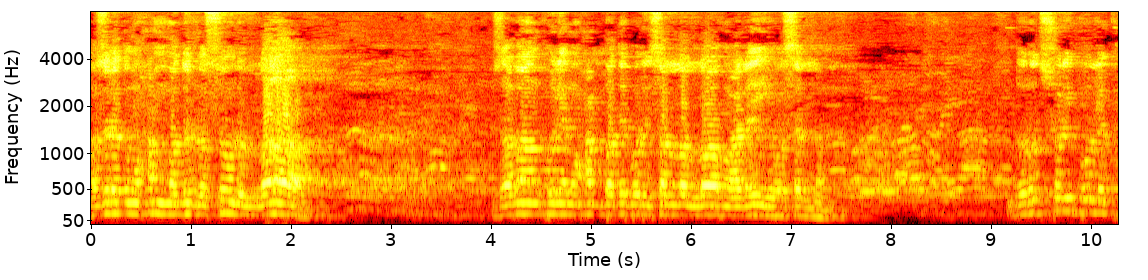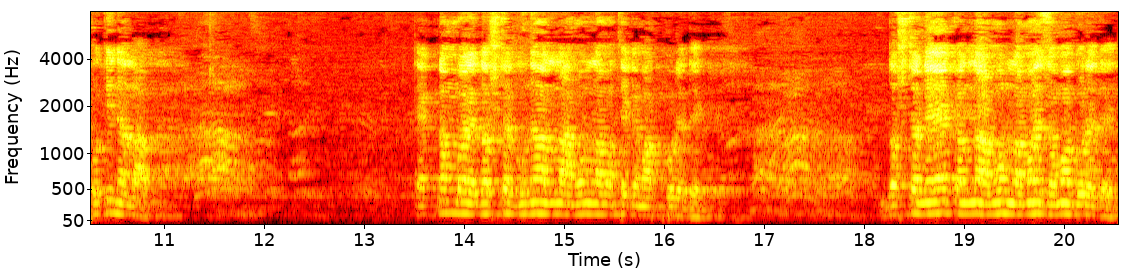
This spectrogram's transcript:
হজরত মুহাম্মদুর রসুল্লাহ জবান খুলে মোহাব্বতে পড়ি, সাল্লাল্লাহু আলাইহি ওয়াসাল্লাম। দরুদ শরীফ পড়লে ক্ষতি না লাভ। এক নম্বরে দশটা গুণা আল্লাহ আমল নামা থেকে মাফ করে দেয় দশটা নেক আল্লাহ আমল নামায় জমা করে দেয়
